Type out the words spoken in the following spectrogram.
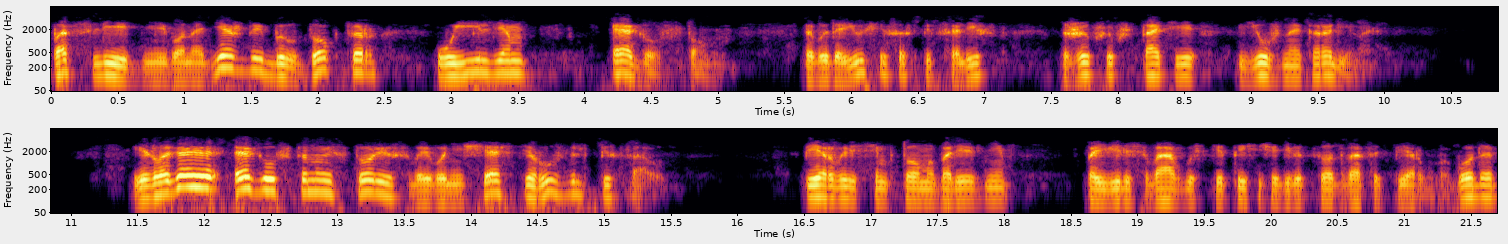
последней его надеждой был доктор Уильям Эглстон, выдающийся специалист живший в штате Южная Каролина. Излагая Эглстону историю своего несчастья, Рузвельт писал, «Первые симптомы болезни появились в августе 1921 года,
